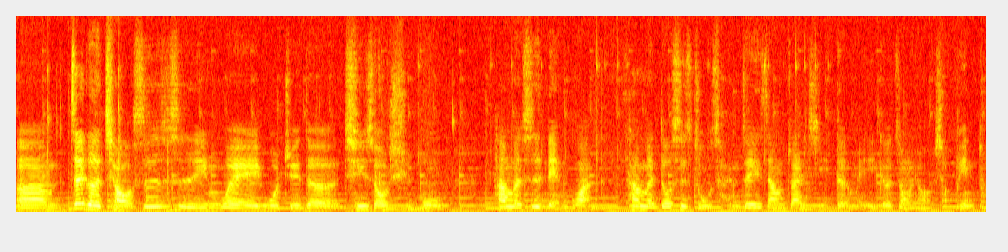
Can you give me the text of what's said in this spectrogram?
嗯，这个巧思是因为我觉得七首曲目它们是连贯的，它们都是组成这一张专辑的每一个重要小拼图，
